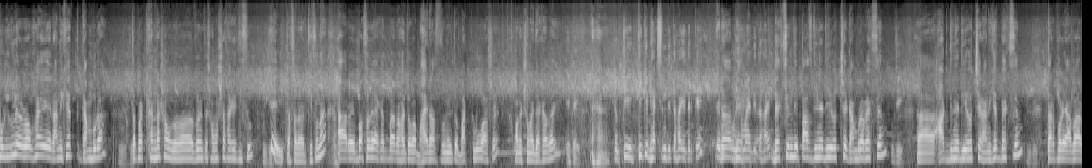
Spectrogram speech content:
মুরগিগুলোর রোগ হয় রানীক্ষেত গাম্বুরা তারপর ঠান্ডা জনিত সমস্যা থাকে কিছু। এই তাছাড়া আর কিছু না। আর বছরে এক একবার হয়তো বা ভাইরাস জনিত বার্ড ফ্লু আসে অনেক সময় দেখা যায়। এটাই। হ্যাঁ। তো কি কি কি ভ্যাকসিন দিতে হয় এদেরকে? এটা কোন সময় দিতে হয়? ভ্যাকসিন দিয়ে পাঁচ দিনে দিয়ে হচ্ছে গাম্বুরা ভ্যাকসিন জি। আট দিনে দিয়ে হচ্ছে রানীক্ষেত ভ্যাকসিন তারপরে আবার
